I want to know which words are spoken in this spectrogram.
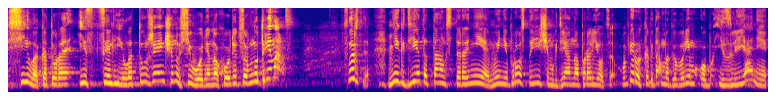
сила, которая исцелила ту женщину, сегодня находится внутри нас. Слышите? Не где-то там в стороне. Мы не просто ищем, где она прольется. Во-первых, когда мы говорим об излиянии,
